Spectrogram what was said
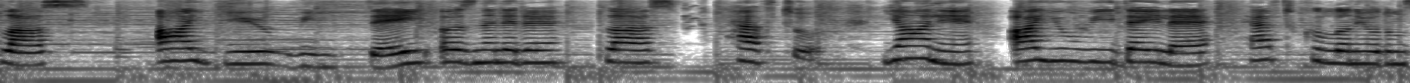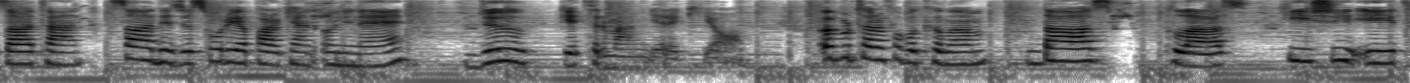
plus I, you, we, they özneleri plus have to. Yani I, you, we, they ile have to kullanıyordum zaten. Sadece soru yaparken önüne do getirmem gerekiyor. Öbür tarafa bakalım. Does plus he, she, it,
